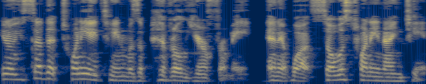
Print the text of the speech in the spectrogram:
you know, you said that 2018 was a pivotal year for me and it was. So was 2019.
